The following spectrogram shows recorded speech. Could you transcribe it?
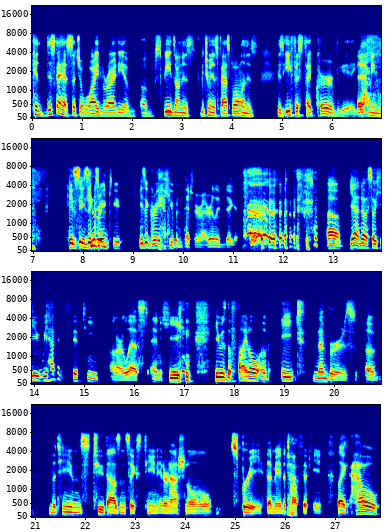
can this guy has such a wide variety of of speeds on his between his fastball and his his eephus type curve. I mean, He's he's He a great in- he's a great Yeah. Cuban pitcher. I really dig it. um, yeah, no. So he we had him 15th on our list, and he he was the final of eight members of the team's 2016 international spree that made the Yeah. top 15. Like how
